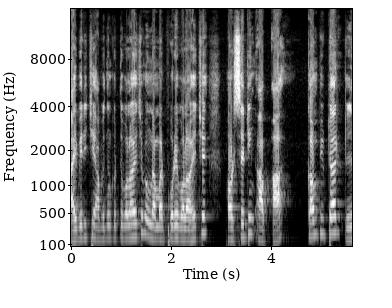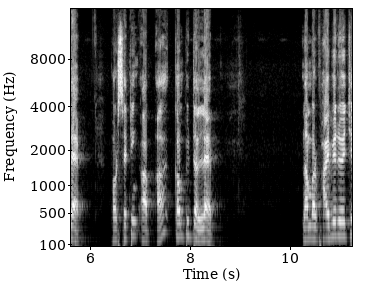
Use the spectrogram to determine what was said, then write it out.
লাইব্রেরি চেয়ে আবেদন করতে বলা হয়েছে এবং নাম্বার ফোরে বলা হয়েছে for setting up a computer lab for setting up a computer lab number ফাইভে রয়েছে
